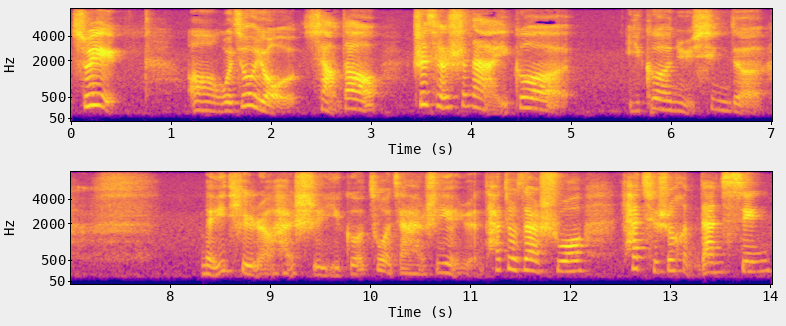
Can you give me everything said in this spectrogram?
所以，嗯、我就有想到之前是哪一个一个女性的，媒体人还是一个作家还是演员，他就在说，他其实很担心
